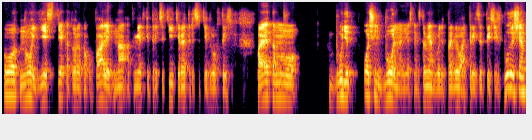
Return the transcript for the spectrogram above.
вот, но есть те, которые покупали на отметке 30-32 тысяч. Поэтому будет очень больно, если инструмент будет пробивать 30 тысяч в будущем,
